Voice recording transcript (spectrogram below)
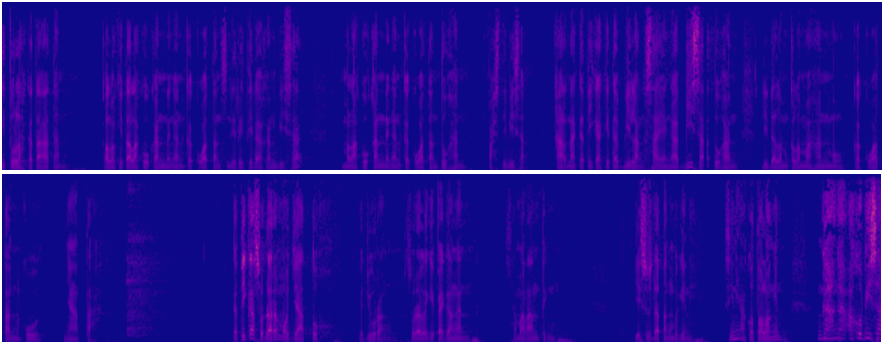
Itulah ketaatan. Kalau kita lakukan dengan kekuatan sendiri tidak akan bisa, melakukan dengan kekuatan Tuhan pasti bisa. Karena ketika kita bilang saya nggak bisa Tuhan, di dalam kelemahanmu kekuatanku nyata. Ketika saudara mau jatuh ke jurang, saudara lagi pegangan sama ranting. Yesus datang begini, sini aku tolongin. Enggak, enggak, aku bisa,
